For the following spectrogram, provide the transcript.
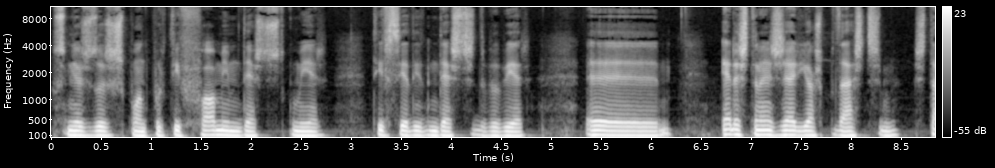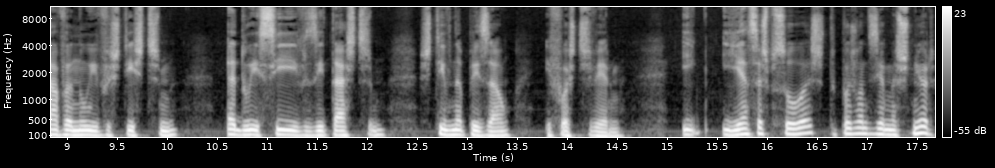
o Senhor Jesus responde: Porque tive fome e me destes de comer, tive sede e me destes de beber, uh, era estrangeiro e hospedastes-me, estava nu e vestistes-me, adoeci e visitastes-me, estive na prisão e fostes ver-me. E, e essas pessoas depois vão dizer: Mas Senhor,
